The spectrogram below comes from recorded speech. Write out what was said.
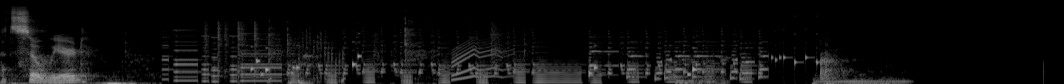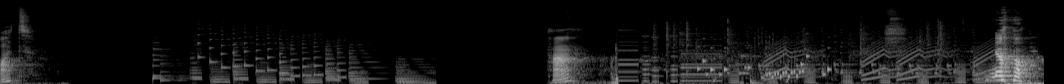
That's so weird. What? Huh? No!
